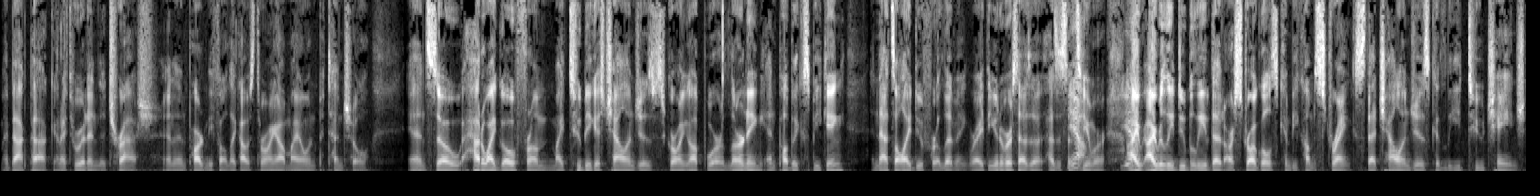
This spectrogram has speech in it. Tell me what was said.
my backpack and I threw it in the trash. And then part of me felt like I was throwing out my own potential. And so, how do I go from my two biggest challenges growing up were learning and public speaking and that's all I do for a living, right? The universe has a has a sense Yeah. of humor. Yeah. I, I really do believe that our struggles can become strengths, that challenges could lead to change,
